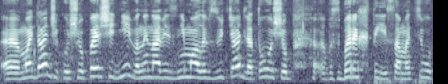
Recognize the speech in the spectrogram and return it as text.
е, майданчику, що перші дні вони навіть знімали взуття для того, щоб е, зберегти саме цю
